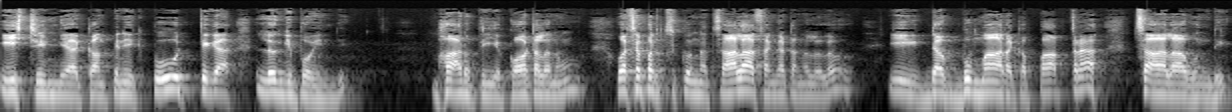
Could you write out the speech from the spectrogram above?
ఈస్ట్ ఇండియా కంపెనీకి పూర్తిగా లొంగిపోయింది. భారతీయ కోటలను వశపరుచుకున్న చాలా సంఘటనలలో ఈ డబ్బు మారక పాత్ర చాలా ఉంది.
